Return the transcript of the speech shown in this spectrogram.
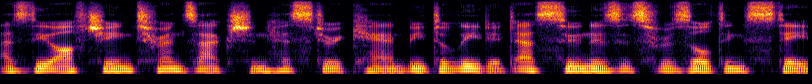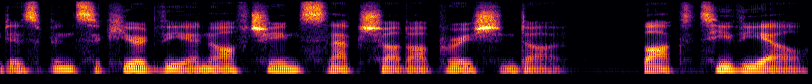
as the off-chain transaction history can be deleted as soon as its resulting state has been secured via an off-chain snapshot operation. Locked TVL,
